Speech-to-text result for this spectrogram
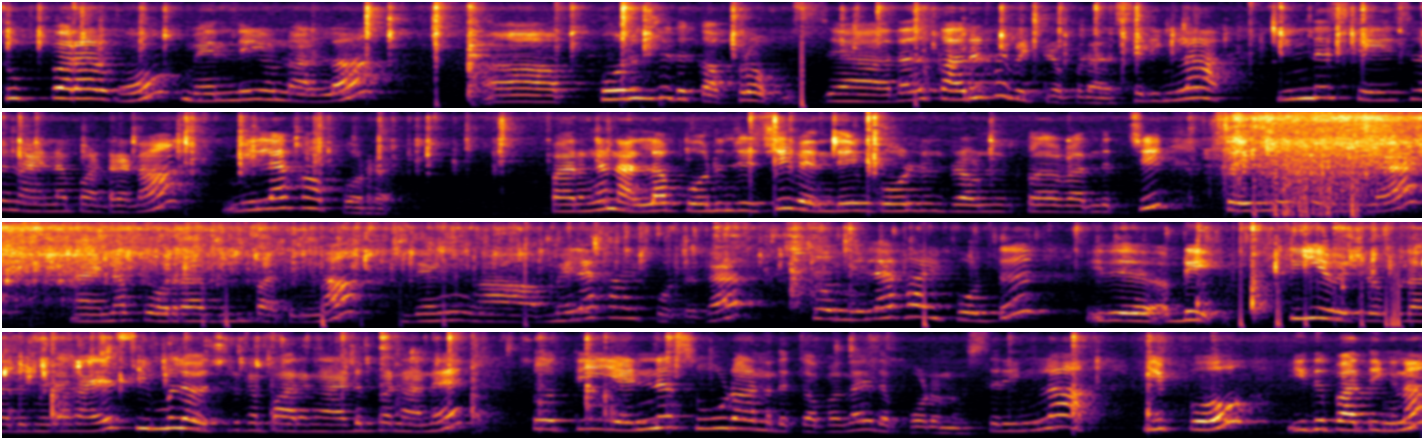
சூப்பராக இருக்கும். வெந்தயம் நல்லா பொரிஞ்சதுக்கப்புறம் அதாவது கருக விட்டுறக்கூடாது சரிங்களா? இந்த ஸ்டேஜில் நான் என்ன பண்ணுறேன்னா மிளகாய் போடுறேன். பாருங்கள் நல்லா பொரிஞ்சிச்சு வெந்தயம் கோல்டன் ப்ரௌன் கலர் வந்துடுச்சு ஸோ இந்த ஸ்டேஜில் நான் என்ன போடுறேன் அப்படின்னு பார்த்தீங்கன்னா வெங் மிளகாய் போட்டிருக்கேன். ஸோ மிளகாய் போட்டு இது அப்படி தீயை விட்டுறக்கூடாது மிளகாயை. சிம்மில் வச்சுருக்கேன் பாருங்கள் அடுப்பை நான். ஸோ தீ எண்ணெய் சூடானதுக்கப்புறம் தான் இதை போடணும். சரிங்களா? இப்போது இது பார்த்தீங்கன்னா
